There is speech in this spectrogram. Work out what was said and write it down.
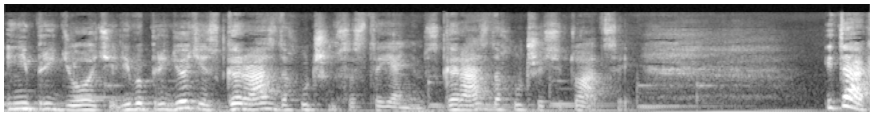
и не придете, либо придете с гораздо худшим состоянием, с гораздо худшей ситуацией. Итак,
